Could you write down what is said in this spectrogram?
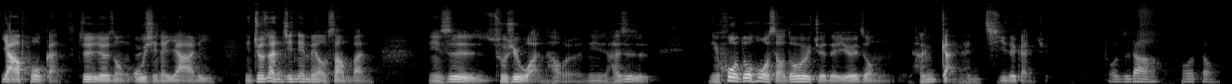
压迫感，就是有一种无形的压力。你就算今天没有上班，你是出去玩好了，你还是你或多或少都会觉得有一种很赶、很急的感觉。我知道，我懂，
